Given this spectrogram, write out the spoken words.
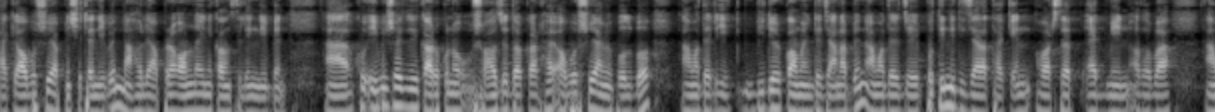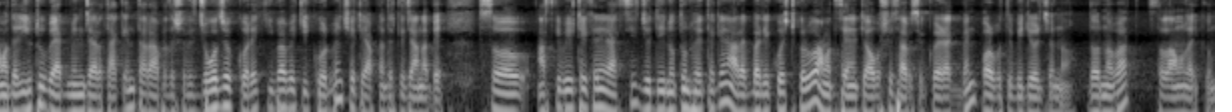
থাকে, অবশ্যই আপনি সেটা নেবেন। না হলে আপনারা অনলাইনে কাউন্সেলিং নেবেন। এই বিষয়ে যদি কারও কোনো সাহায্য দরকার হয়, অবশ্যই আমি বলব, আমাদের এই ভিডিওর কমেন্টে জানাবেন। আমাদের যে প্রতিনিধি যারা থাকেন হোয়াটসঅ্যাপ অ্যাডমিন অথবা আমাদের ইউটিউব অ্যাডমিন যারা থাকেন, তারা আপনাদের সাথে যোগাযোগ করে কীভাবে কি করবেন সেটি আপনাদেরকে জানাবে। সো আজকে ভিডিওটি এখানে রাখছি। যদি নতুন হয়ে থাকেন, আরেকবার রিকোয়েস্ট করব, আমাদের চ্যানেলটি অবশ্যই সাবস্ক্রাইব করে রাখবেন পরবর্তী ভিডিওর জন্য। ধন্যবাদ। সালামু আলাইকুম।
